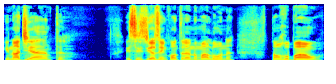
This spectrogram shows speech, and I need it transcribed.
E não adianta. Esses dias eu encontrando uma aluna, então, Rubão,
